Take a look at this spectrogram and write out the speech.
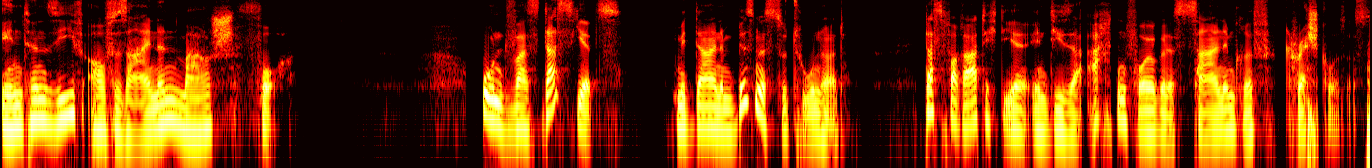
intensiv auf seinen Marsch vor. Und was das jetzt mit deinem Business zu tun hat, das verrate ich dir in dieser achten Folge des Zahlen im Griff Crashkurses.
